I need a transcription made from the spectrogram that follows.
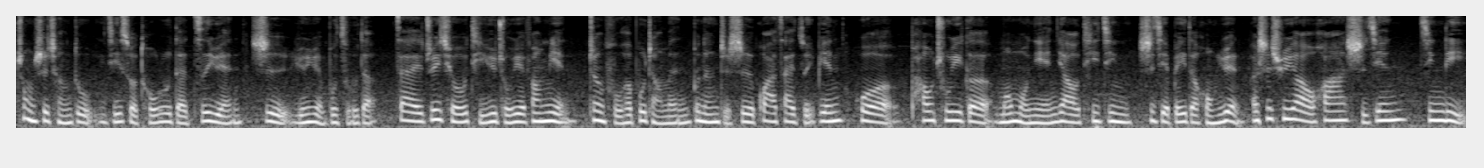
重视程度以及所投入的资源是远远不足的。在追求体育卓越方面，政府和部长们不能只是挂在嘴边或抛出一个某某年要踢进世界杯的宏愿，而是需要花时间、精力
